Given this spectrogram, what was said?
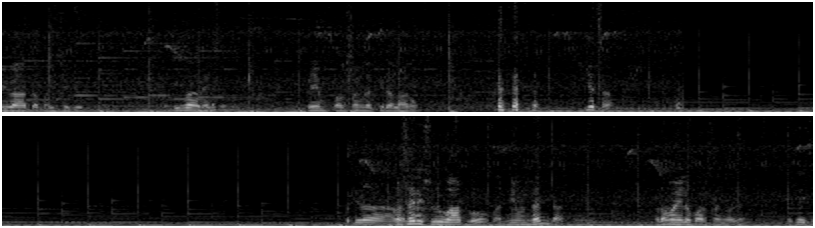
विवाह त भइसक्यो। विवाह होइन? प्रेम प्रसङ्गतिर लागौँ। के छ? कसरी सुरुवात भयो भन्ने हुन्छ नि त। रमाइलो प्रसङ्ग हो क्या। ठिकै छ।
